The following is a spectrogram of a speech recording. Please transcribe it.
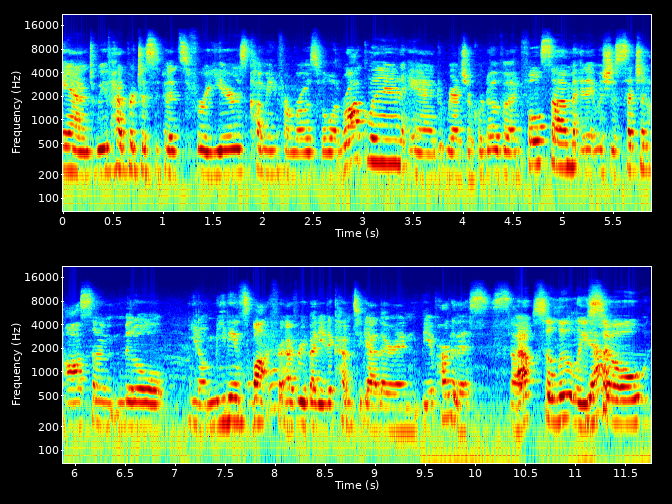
And we've had participants for years coming from Roseville and Rocklin and Rancho Cordova and Folsom, and it was just such an awesome middle, you know, meeting spot for everybody to come together and be a part of this. So Absolutely. Yeah. So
